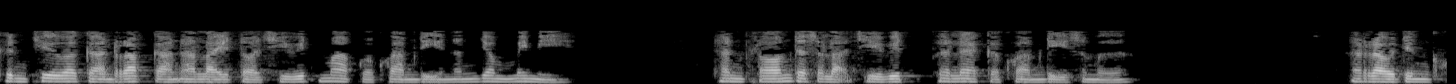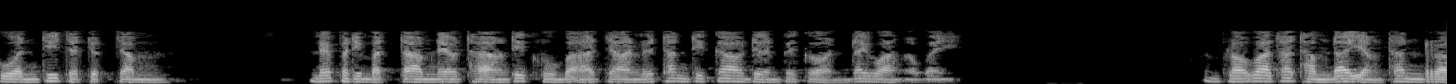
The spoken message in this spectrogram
ขึ้นชื่อว่าการรักการอะไรต่อชีวิตมากกว่าความดีนั้นย่อมไม่มี ท่านพร้อมจะสละชีวิตเพื่อแลกกับความดีเสมอ เราจึงควรที่จะจดจำและปฏิบัติตามแนวทางที่ครูบาอาจารย์หรือท่านที่ก้าวเดินไปก่อนได้วางเอาไว้ เพราะว่าถ้าทำได้อย่างท่านเรา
